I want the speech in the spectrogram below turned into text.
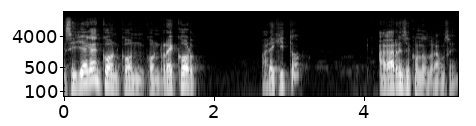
si llegan con, con, con récord parejito, agárrense con los Browns, ¿eh?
